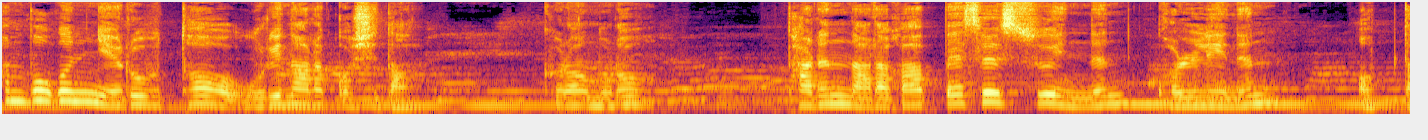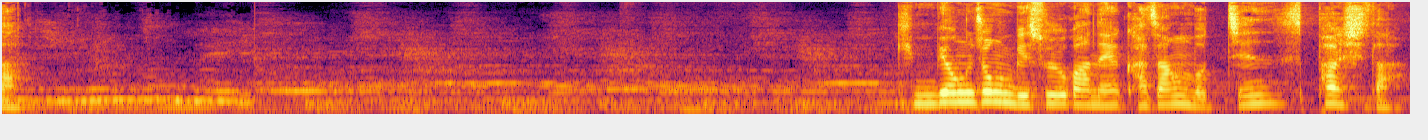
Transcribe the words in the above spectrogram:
한복은 예로부터 우리나라 것이다. 그러므로 다른 나라가 뺏을 수 있는 권리는 없다. 김병종 미술관의 가장 멋진 스팟이다.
